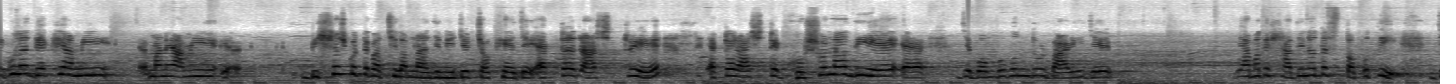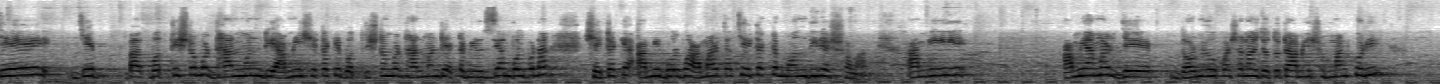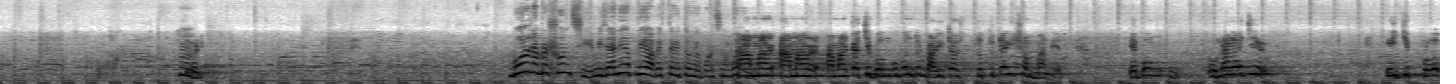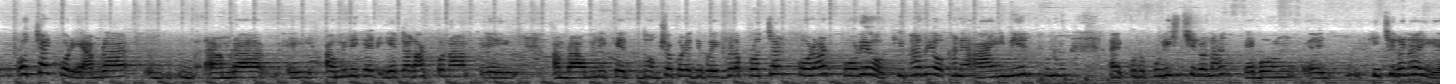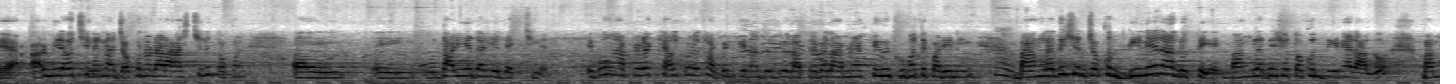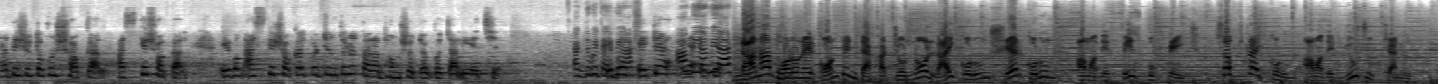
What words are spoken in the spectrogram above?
এগুলা দেখে আমি মানে আমি, বিশ্বাস করতে পারছিলাম না যে নিজের চোখে যে একটা রাষ্ট্রে একটা রাষ্ট্রে ঘোষণা দিয়ে যে বঙ্গবন্ধুর বাড়ি, যে যে আমাদের স্বাধীনতার স্থপতি, যে যে বত্রিশ নম্বর ধানমন্ডি, আমি সেটাকে বত্রিশ নম্বর ধানমন্ডি একটা মিউজিয়াম বলব না, সেটাকে আমি বলব আমার কাছে এটা একটা মন্দিরের সমান। আমি আমি আমার যে ধর্মীয় উপাসনায় যতটা আমি সম্মান করি বলুন আমরা শুনছি। আমি জানি আপনি আবেগতাড়িত হয়ে পড়েছেন। আমার আমার আমার কাছে বঙ্গবন্ধুর বাড়িটা ততটাই সম্মানের। এবং ওনারা যে এই যে প্রচার করে আমরা আমরা এই আওয়ামী লীগের ইয়েটা রাখব না এই আমরা আওয়ামী লীগকে ধ্বংস করে দেবো এগুলো প্রচার করার পরেও কীভাবে ওখানে আইনের কোনো কোনো পুলিশ ছিল না এবং কি ছিল না আর্মিরাও ছিলেন না যখন ওনারা আসছিলেন তখন এই এই দাঁড়িয়ে দাঁড়িয়ে দেখছিলেন। এবং আপনারা খেয়াল করে থাকবেন কিনা যদিও রাত্রেবেলা আমরা কেউই ঘুমাতে পারিনি। বাংলাদেশের যখন দিনের আলোতে বাংলাদেশে তখন দিনের আলো বাংলাদেশে তখন সকাল আজকে সকাল এবং আজকে সকাল পর্যন্ত তারা ধ্বংসযজ্ঞ চালিয়েছে। একদমই তাই। আমি এবং আস- এটা- আমি আমি আস- নানা ধরনের কন্টেন্ট দেখার জন্য লাইক করুন শেয়ার করুন আমাদের ফেসবুক পেজ সাবস্ক্রাইব করুন আমাদের ইউটিউব চ্যানেল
